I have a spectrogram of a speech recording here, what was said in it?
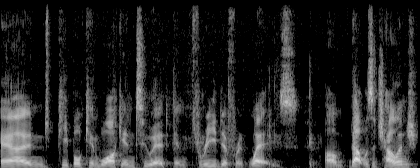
and people can walk into it in three different ways. Um, that was a challenge.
